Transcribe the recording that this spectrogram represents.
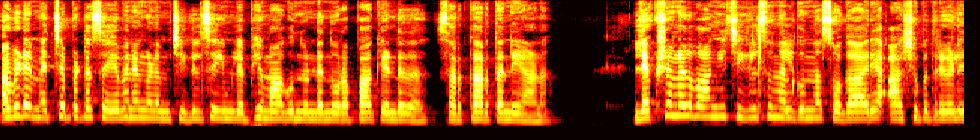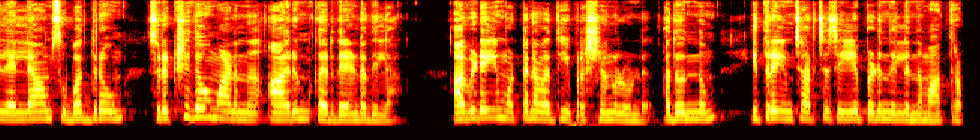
അവിടെ മെച്ചപ്പെട്ട സേവനങ്ങളും ചികിത്സയും ലഭ്യമാകുന്നുണ്ടെന്ന് ഉറപ്പാക്കേണ്ടത് സർക്കാർ തന്നെയാണ്. ലക്ഷങ്ങൾ വാങ്ങി ചികിത്സ നൽകുന്ന സ്വകാര്യ ആശുപത്രികളിലെല്ലാം സുഭദ്രവും സുരക്ഷിതവുമാണെന്ന് ആരും കരുതേണ്ടതില്ല. അവിടെയും ഒട്ടനവധി പ്രശ്നങ്ങളുണ്ട്. അതൊന്നും ഇത്രയും ചർച്ച ചെയ്യപ്പെടുന്നില്ലെന്ന് മാത്രം.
